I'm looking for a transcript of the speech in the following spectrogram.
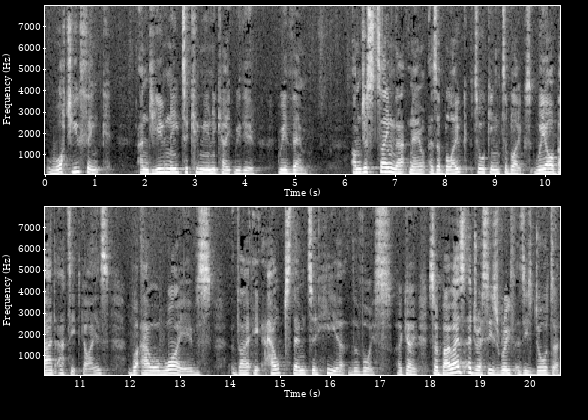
what you think, and you need to communicate with you, with them. I'm just saying that now as a bloke talking to blokes. We are bad at it, guys, but our wives, that it helps them to hear the voice. Okay, so Boaz addresses Ruth as his daughter,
